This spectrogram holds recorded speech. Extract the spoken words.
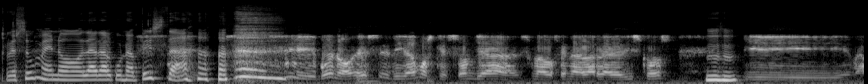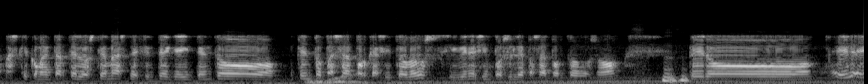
resumen o dar alguna pista. Sí, bueno, es, digamos que son ya es una docena larga de discos uh -huh. y más que comentarte los temas, decirte que intento intento pasar por casi todos, si bien es imposible pasar por todos, ¿no? Uh -huh. Pero he,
